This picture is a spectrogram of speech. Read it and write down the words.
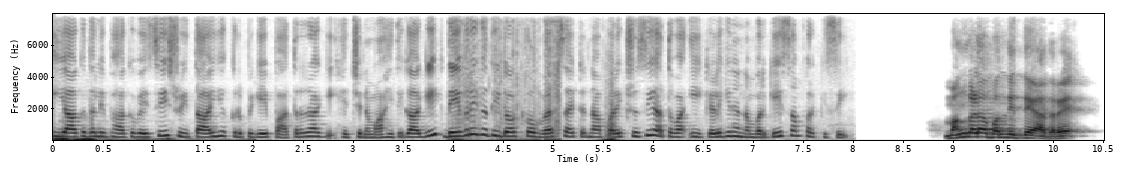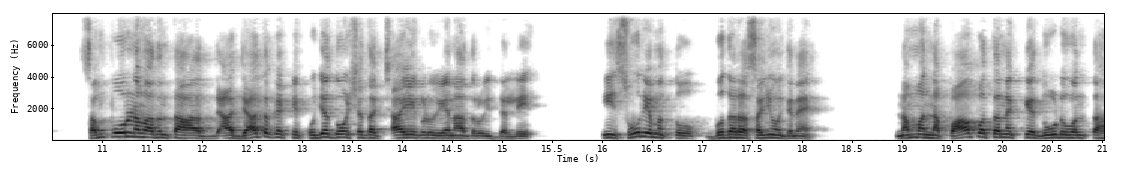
ಈ ಯಾಗದಲ್ಲಿ ಭಾಗವಹಿಸಿ ಶ್ರೀ ತಾಯಿಯ ಕೃಪೆಗೆ ಪಾತ್ರರಾಗಿ. ಹೆಚ್ಚಿನ ಮಾಹಿತಿಗಾಗಿ ದೇವರೇಗತಿ ಡಾಟ್ ಕಾಮ್ ವೆಬ್ಸೈಟ್ ಅನ್ನ ಪರೀಕ್ಷಿಸಿ ಅಥವಾ ಈ ಕೆಳಗಿನ ನಂಬರ್ಗೆ ಸಂಪರ್ಕಿಸಿ. ಮಂಗಳ ಬಂದಿದ್ದೇ ಆದರೆ ಸಂಪೂರ್ಣವಾದಂತಹ ಆ ಜಾತಕಕ್ಕೆ ಕುಜದೋಷದ ಛಾಯೆಗಳು ಏನಾದರೂ ಇದ್ದಲ್ಲಿ ಈ ಸೂರ್ಯ ಮತ್ತು ಬುಧರ ಸಂಯೋಜನೆ ನಮ್ಮನ್ನ ಪಾಪತನಕ್ಕೆ ದೂಡುವಂತಹ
